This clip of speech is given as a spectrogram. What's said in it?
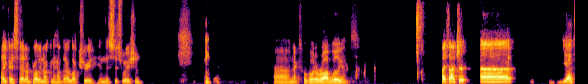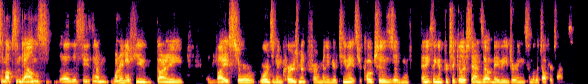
like I said, I'm probably not going to have that luxury in this situation. Thank you. Uh, next, we'll go to Rob Williams. Hi, Thatcher. Uh, you had some ups and downs uh, this season. I'm wondering if you got any advice or words of encouragement from any of your teammates or coaches, and if anything in particular stands out maybe during some of the tougher times.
